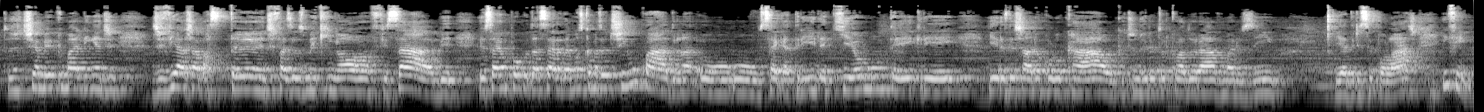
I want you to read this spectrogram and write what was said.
Então a gente tinha meio que uma linha de, de viajar bastante, fazer os making-off, sabe? Eu saí um pouco da série da música, mas eu tinha um quadro, né? o, o Segue a Trilha, que eu montei, criei, e eles deixaram eu colocar, que eu tinha um diretor que eu adorava, o Máriozinho, e a Adrice Polatti. Enfim,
